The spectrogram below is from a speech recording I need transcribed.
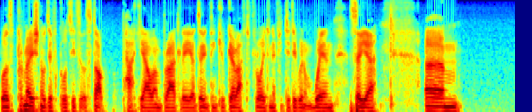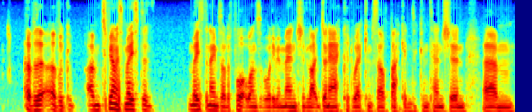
was promotional difficulties that would stop Pacquiao and Bradley. I don't think he'd go after Floyd, and if he did, he wouldn't win. So yeah, um, of the, of a, um, to be honest, most of most of the names I'd have thought ones that have already been mentioned. Like Donaire could work himself back into contention. Um,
